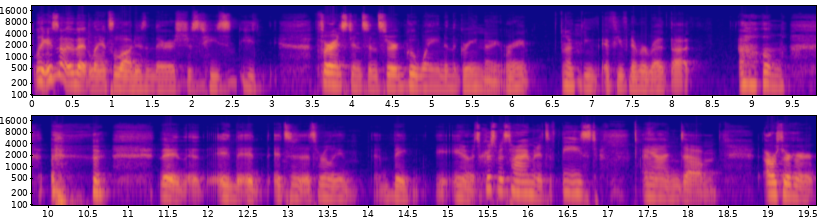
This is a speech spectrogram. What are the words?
like it's not that Lancelot isn't there. It's just he's he's, for instance, in Sir Gawain and the Green Knight, right? If you if you've never read that, um, it, it, it, it's it's really big. You know, it's Christmas time and it's a feast, and um, Arthur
